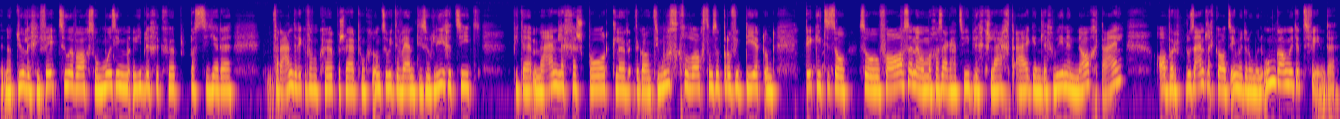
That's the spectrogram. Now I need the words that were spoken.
natürliche Fettzuwachs, der muss im weiblichen Körper passieren, Veränderungen vom Körperschwerpunkt und so weiter, während in so gleicher Zeit bei den männlichen Sportlern der ganze Muskelwachstum so profitiert und da gibt es so, so Phasen, wo man kann sagen, hat das weibliche Geschlecht eigentlich wie einen Nachteil, aber schlussendlich geht es immer darum, einen Umgang wieder zu finden.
